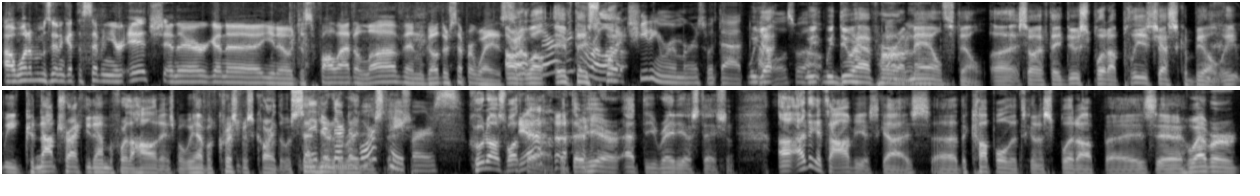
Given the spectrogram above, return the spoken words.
uh, one of them is going to get the seven year itch, and they're going to you know just fall out of love and go their separate ways. All right, well, there, if they there were a lot split of cheating rumors with that we couple got as well. we, we do have her Oh, uh, really? mail still. Uh, so if they do split up, please Jessica Biel. We we could not track you down before the holidays, but we have a Christmas card that was sent Maybe here to they're the radio divorce station. papers. Who knows what Yeah. they are, but they're here at the radio station. Uh, I think it's obvious, guys. Uh, the couple that's going to split up uh, is uh, whoever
